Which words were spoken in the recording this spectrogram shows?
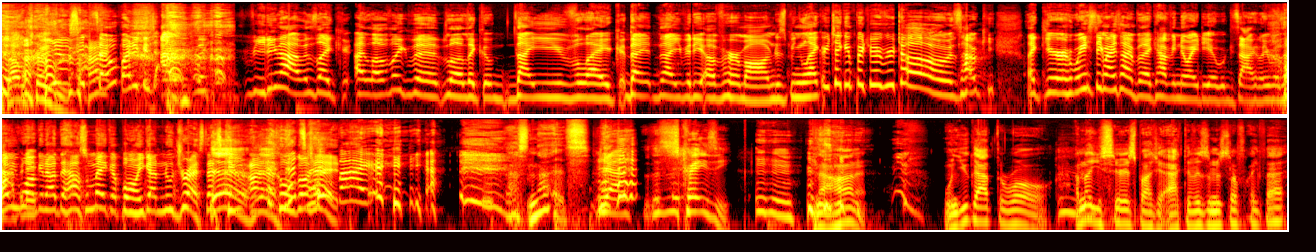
that was crazy. It's so funny because I was like reading that. I was like, I love like the, the like naive like na- naivety of her mom just being like, "Are you taking a picture of your toes? How cu- like you're wasting my time?" But like having no idea exactly what's Oh, you happening. walking out the house with makeup on? You got a new dress. That's Yeah, cute. All right, yeah. cool. Go ahead. Bye. yeah. That's nuts. Yeah. This is crazy. Mm-hmm. Now, Hunter, when you got the role, I know you're serious about your activism and stuff like that.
